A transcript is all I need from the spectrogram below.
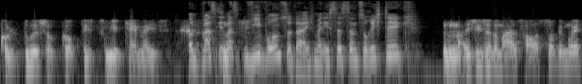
Kulturschock gehabt, bis zu mir gekommen ist. Und was, was, wie wohnst du da? Ich meine, ist das dann so richtig? Na, es ist ein normales Haus, sage ich mal,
